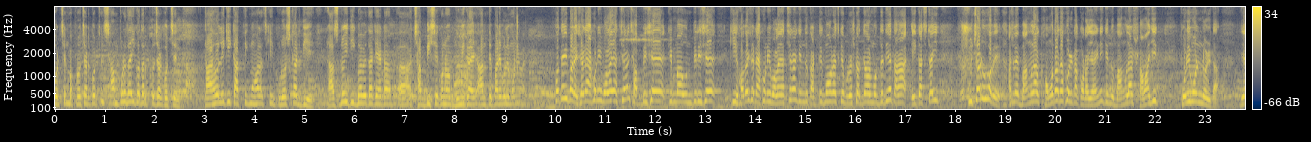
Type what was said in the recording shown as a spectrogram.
করছেন বা প্রচার করছেন, সাম্প্রদায়িকতার প্রচার করছেন, তাহলে কি কার্তিক মহারাজকে এই পুরস্কার দিয়ে রাজনৈতিকভাবে তাকে একটা ছাব্বিশে কোনো ভূমিকায় আনতে পারে বলে মনে হয়? হতেই পারে, সেটা এখনই বলা যাচ্ছে না, ছাব্বিশে কিংবা উনতিরিশে কি হবে সেটা এখনই বলা যাচ্ছে না, কিন্তু কার্তিক মহারাজকে পুরস্কার দেওয়ার মধ্যে দিয়ে তারা এই কাজটাই সুচারুভাবে আসলে বাংলার ক্ষমতা দখলটা করা যায়নি, কিন্তু বাংলার সামাজিক পরিমণ্ডলটা, যে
